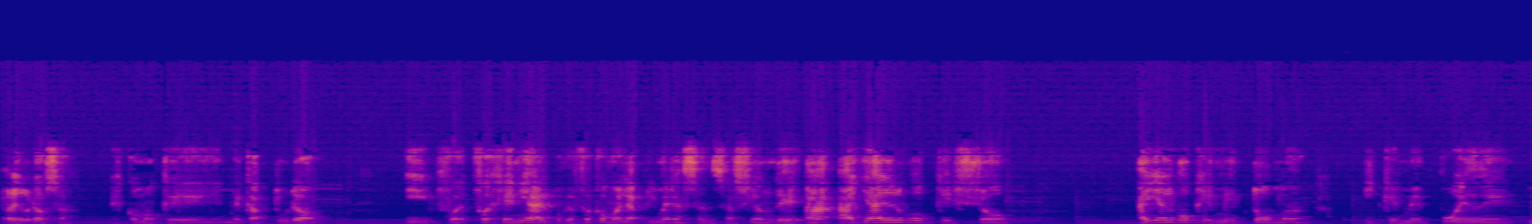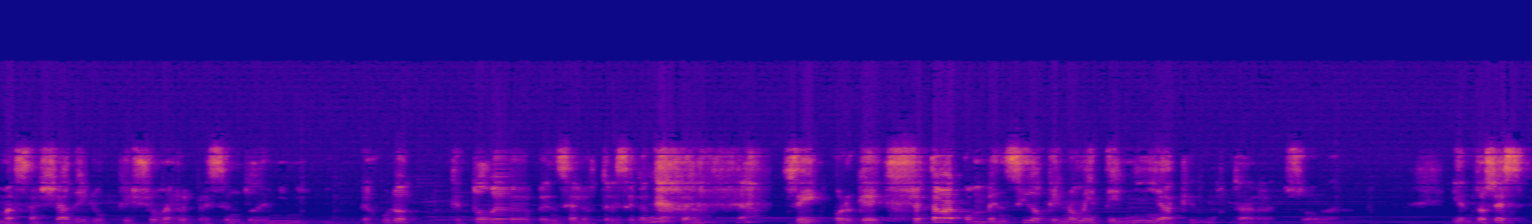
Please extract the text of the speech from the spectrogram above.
re grosa. Es como que me capturó y fue, fue genial, porque fue como la primera sensación de, ah, hay algo que yo, hay algo que me toma y que me puede más allá de lo que yo me represento de mí mismo. Te juro que todo lo pensé a los 13, 14 años. Sí, porque yo estaba convencido que no me tenía que gustar Soda. Y entonces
